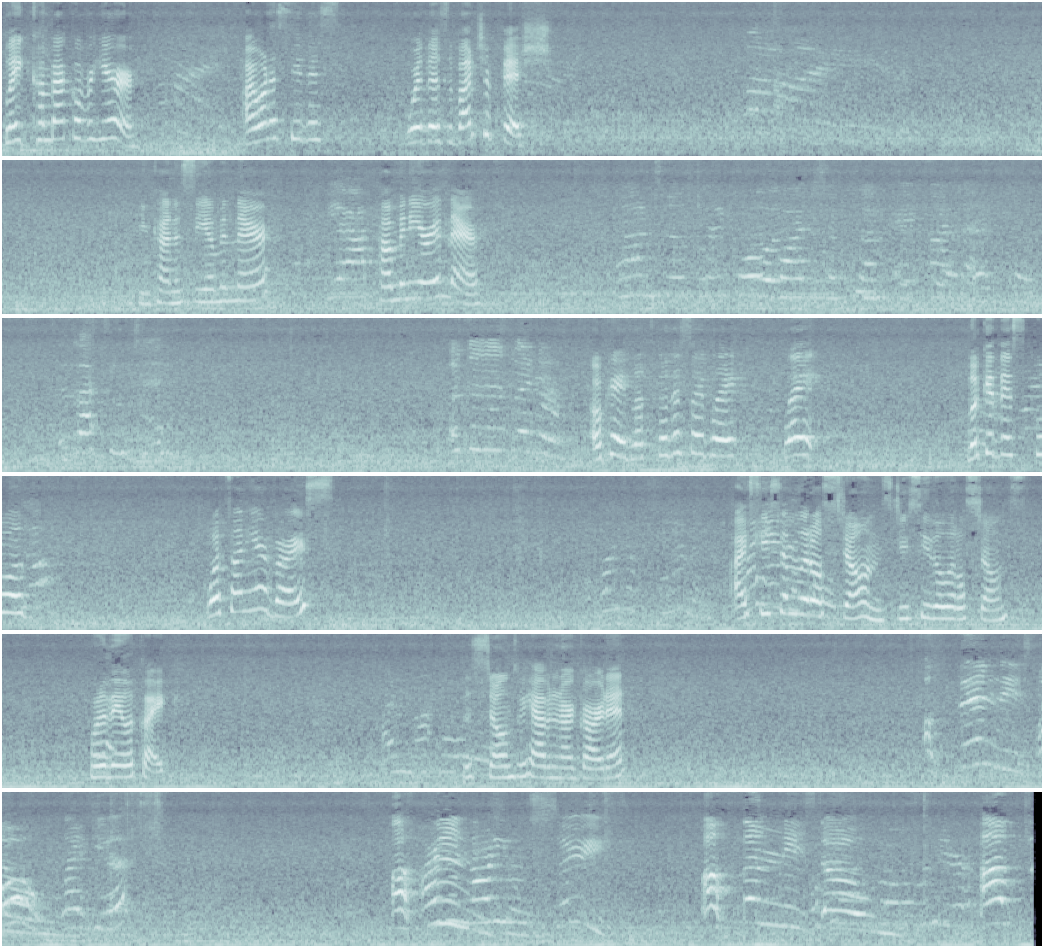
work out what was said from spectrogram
Blake, come back over here. I want to see this where there's a bunch of fish. You can kind of see them in there. Yeah. How many are in there? One, two, three, four, five, six, seven, eight, nine, ten. Is that two ten? Look at this right now. Okay, let's go this way, Blake. Blake, look at this cool. What's on here, Bryce? A bunch of salmon. I see some little stones. Do you see the little stones? What do they look like? The stones we have in our garden. Oh, right here?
